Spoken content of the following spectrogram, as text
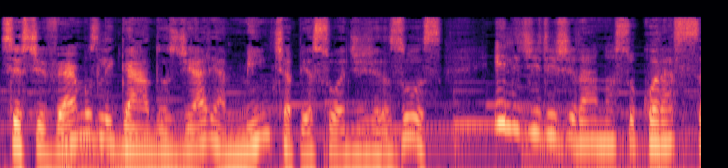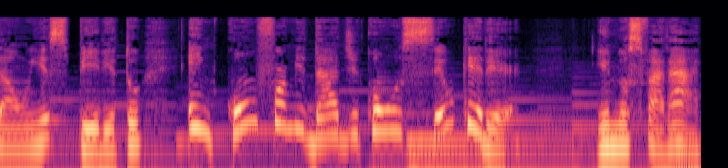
Se estivermos ligados diariamente à pessoa de Jesus, ele dirigirá nosso coração e espírito em conformidade com o seu querer e nos fará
